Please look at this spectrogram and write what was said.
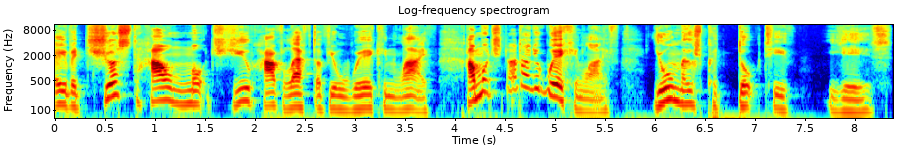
over just how much you have left of your working life. How much, not your working life, your most productive years.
